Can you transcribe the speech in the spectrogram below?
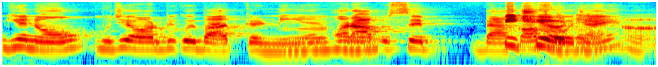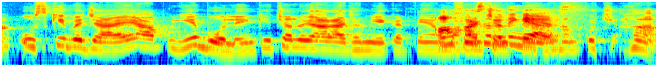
یو نو مجھے اور بھی کوئی بات کرنی ہے اور آپ اس سے بیک آف ہو جائیں۔ اس کی بجائے آپ یہ بولیں کہ چلو یار آج ہم یہ کرتے ہیں ہم باہر چلتے ہیں ہم کچھ ہاں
